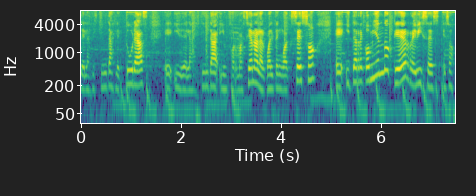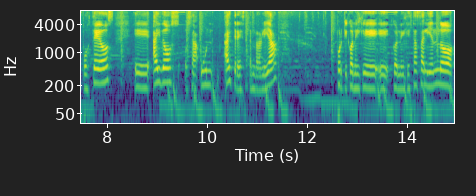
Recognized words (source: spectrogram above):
de las distintas lecturas eh, y de la distinta información a la cual tengo acceso. Eh, y te recomiendo que revises esos posteos. hay dos, o sea, un, hay tres en realidad porque con el que con el que está saliendo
